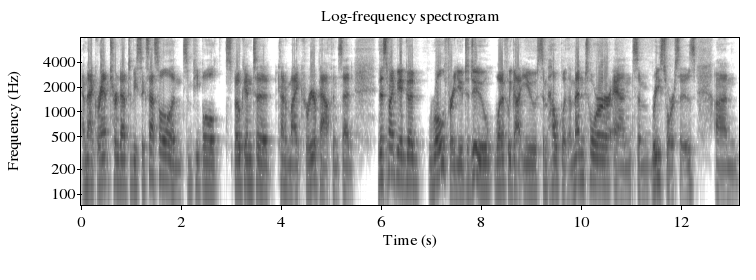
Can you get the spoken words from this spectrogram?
and that grant turned out to be successful. And some people spoke into kind of my career path and said, "This might be a good role for you to do. What if we got you some help with a mentor and some resources?" Um,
